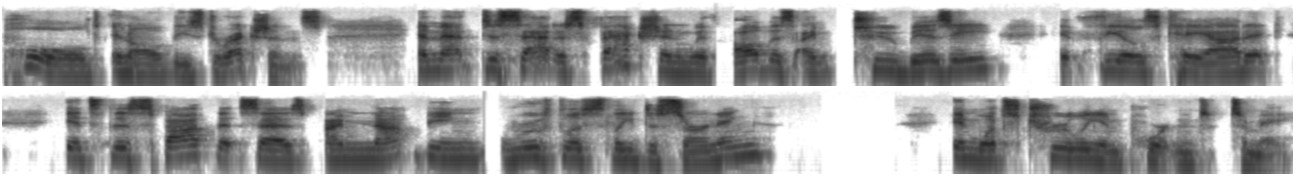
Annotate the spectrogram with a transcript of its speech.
pulled in all these directions. And that dissatisfaction with all this, I'm too busy, it feels chaotic. It's this spot that says, I'm not being ruthlessly discerning in what's truly important to me.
